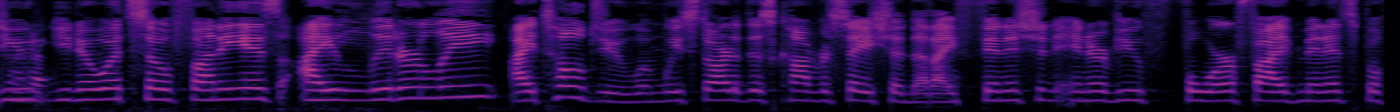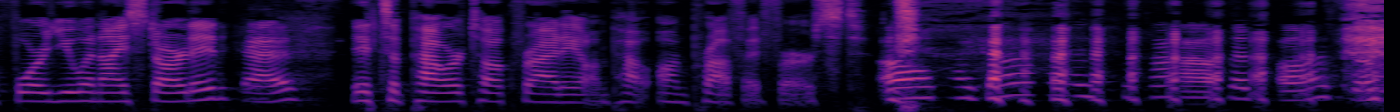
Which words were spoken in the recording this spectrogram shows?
You you know what's so funny is I literally I told you when we started this conversation that I finished an interview four or five minutes before you and I started. Yes, it's a Power Talk Friday on on Profit First. Oh my gosh! wow, that's awesome.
